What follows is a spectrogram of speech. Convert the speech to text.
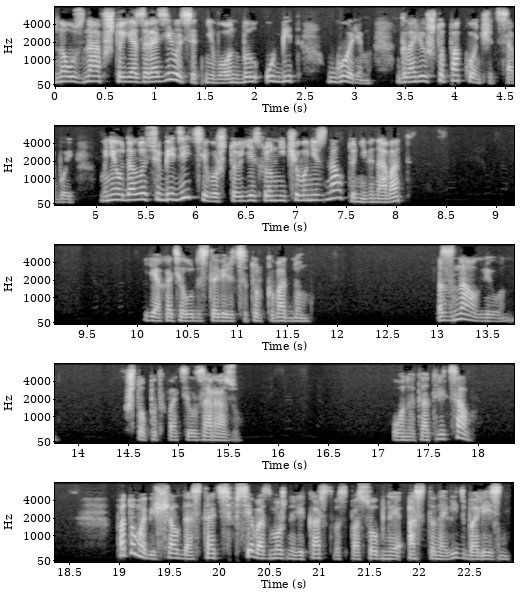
Но узнав, что я заразилась от него, он был убит горем, говорил, что покончит с собой. Мне удалось убедить его, что если он ничего не знал, то не виноват. Я хотел удостовериться только в одном. Знал ли он, что подхватил заразу? Он это отрицал. Потом обещал достать все возможные лекарства, способные остановить болезнь.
